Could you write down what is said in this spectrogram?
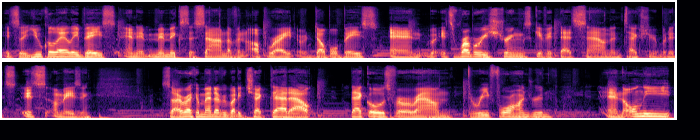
It's a ukulele bass and it mimics the sound of an upright or double bass and its rubbery strings give it that sound and texture, but it's it's amazing. So I recommend everybody check that out. That goes for around 3 400 and the only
